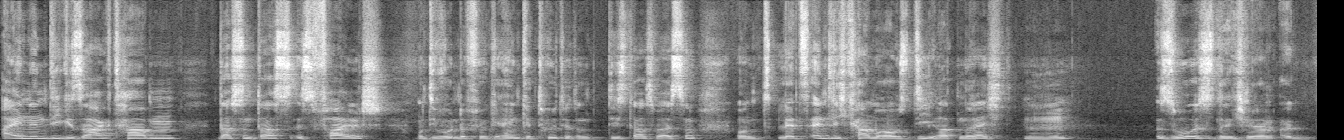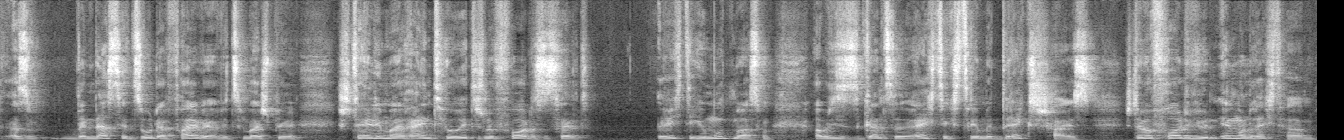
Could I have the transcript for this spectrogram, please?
einen, die gesagt haben, das und das ist falsch und die wurden dafür gehängt, getötet und dies, das, weißt du? Und letztendlich kam raus, die hatten Recht. Mhm so ist es nicht mehr. Also, wenn das jetzt so der Fall wäre, wie zum Beispiel, stell dir mal rein theoretisch nur vor, das ist halt richtige Mutmaßung. Aber dieses ganze rechtsextreme Drecksscheiß. Stell dir mal vor, die würden irgendwann recht haben.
